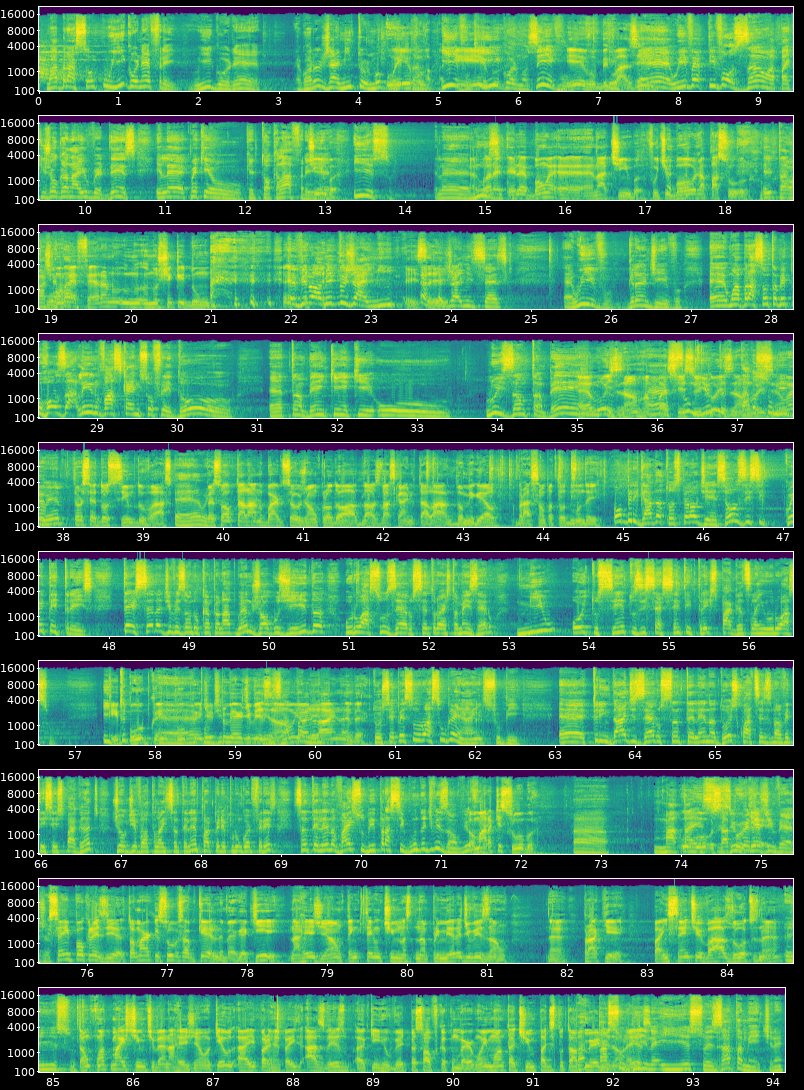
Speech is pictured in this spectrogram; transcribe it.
um abração pro Igor, né, Frei? O Igor, né? Agora o Jaiminho turmou com O ele. Ivo, tá? rapaz. Ivo, que Ivo. Igor, moço? Ivo? Ivo, biguazinho. É, o Ivo é pivôzão, rapaz, que jogando na Rio Verdense. Ele é. Como é que é o que ele toca lá, Frei? Timba. É, isso. Ele é Agora músico. ele é bom é, é- é na timba. Futebol já passou. Ele tá- eu acho o homem tá- é fera no, no, no chiquidum. Ele virou amigo do Jaiminho. É isso aí. Jaime Sesc. É, o Ivo, grande Ivo. É, um abração também pro Rosalino Vascaíno Sofredor. É, também quem aqui? O Luizão também. É Luizão, rapaz. É, sumiu, Luizão. Tava Luizão sumido é ele. Torcedor símbolo do Vasco. É, o pessoal que tá lá no bar do seu João, Clodoaldo, lá, os Vascaínos que tá lá, Dom Miguel, abração pra todo mundo aí. Obrigado a todos pela audiência. 11:53. Terceira divisão do Campeonato Goiano, jogos de ida, Uruaçu 0, Centro-Oeste também 0, 1.863 pagantes lá em Uruaçu. E público, hein? Público aí de primeira divisão e olha lá, hein, Lemberg? Torcer pra esse Uruaçu ganhar, hein? Subir. É, Trindade 0, Santa Helena 2, 496 pagantes. Jogo de volta lá em Santa Helena, pode perder por um gol de diferença. Santa Helena vai subir pra segunda divisão, viu? Tomara Fred? que suba. Pra matar O- o- esses sabe por quê? de inveja. Sem hipocrisia. Tomara que suba, sabe por quê, Lindenberg? Aqui, na região, tem que ter um time na, na primeira divisão, né? Pra quê? Pra incentivar os outros, né? Isso. Então, quanto mais time tiver na região aqui, eu- aí, por exemplo, aí, às vezes aqui em Rio Verde o pessoal fica com vergonha e monta time pra disputar uma Pra- primeira pra divisão, não é subir, isso? né? Isso, exatamente, né?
